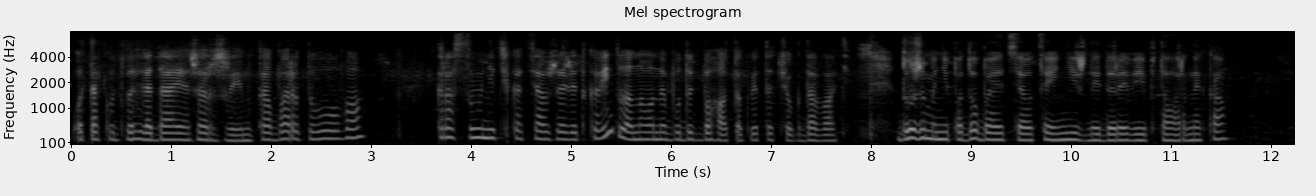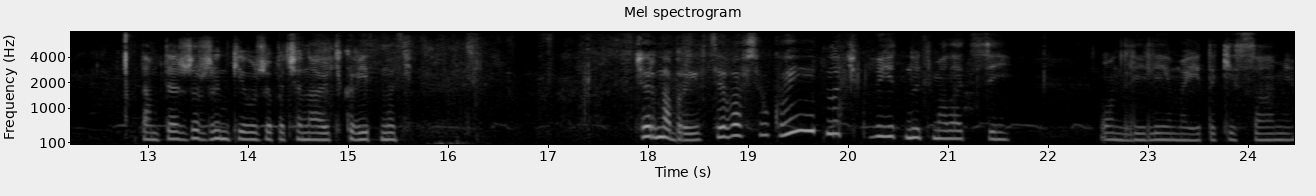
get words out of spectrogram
Отак от виглядає жаржинка бордова. Красунечка ця вже відквітла, але вони будуть багато квіточок давати. Дуже мені подобається оцей ніжний деревій птарника. Там теж жоржинки вже починають квітнути. Чорнобривці вовсю квітнуть, квітнуть, молодці. Он лілії мої такі самі.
